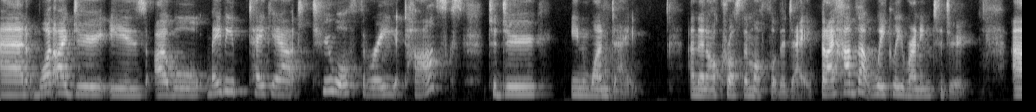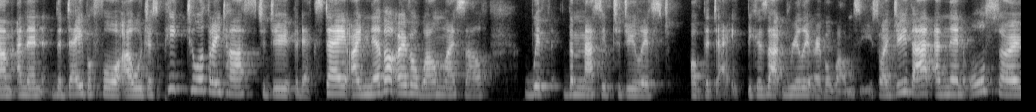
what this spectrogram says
And what I do is I will maybe take out two or three tasks to do in one day and then I'll cross them off for the day. But I have that weekly running to do. Um, and then the day before, I will just pick two or three tasks to do the next day. I never overwhelm myself with the massive to do list of the day because that really overwhelms you. So I do that. And then also,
